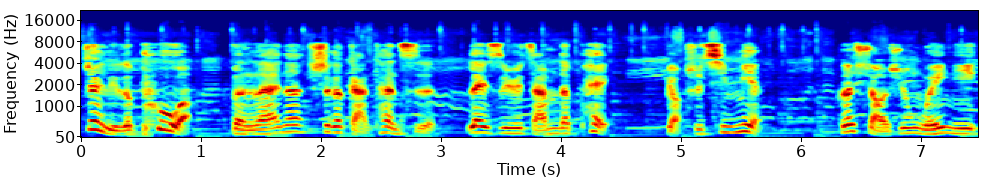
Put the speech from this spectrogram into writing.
这里的 poo 本来呢是个感叹词类似于咱们的 pay 表示轻蔑。和小熊维尼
